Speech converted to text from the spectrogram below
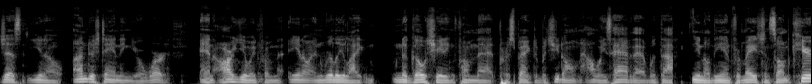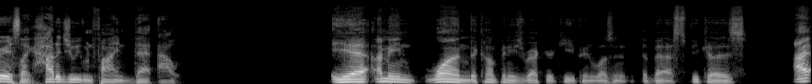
just you know understanding your worth and arguing from that you know and really like negotiating from that perspective but you don't always have that without you know the information so i'm curious like how did you even find that out yeah i mean one the company's record keeping wasn't the best because I,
